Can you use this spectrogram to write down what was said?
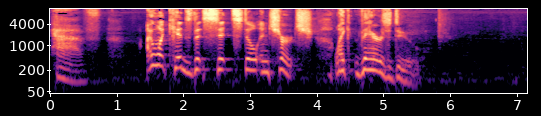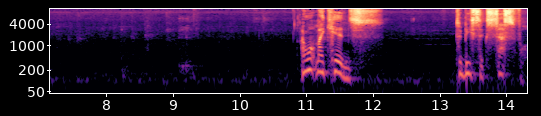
have. I want kids that sit still in church like theirs do. I want my kids to be successful.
